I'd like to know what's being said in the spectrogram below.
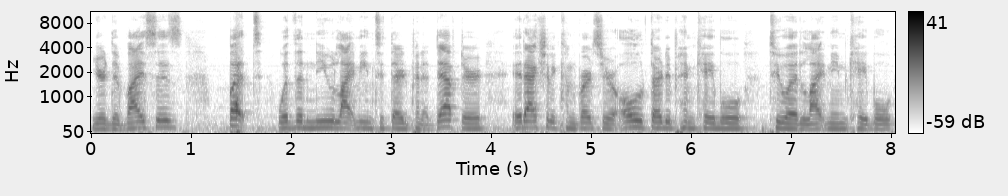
your devices but with the new lightning to 30 pin adapter it actually converts your old 30 pin cable to a lightning cable.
